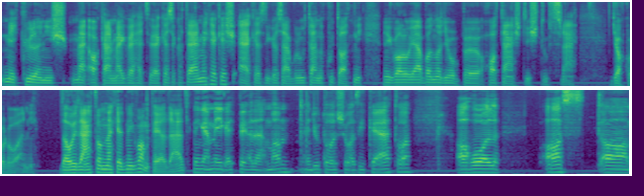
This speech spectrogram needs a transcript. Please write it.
még külön is me, akár megvehetőek ezek a termékek, és elkezd igazából utána kutatni, még valójában nagyobb hatást is tudsz rá gyakorolni. De ahogy látom, neked még van példád. Igen, még egy példám van, egy utolsó az IKEA-tól, ahol azt a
